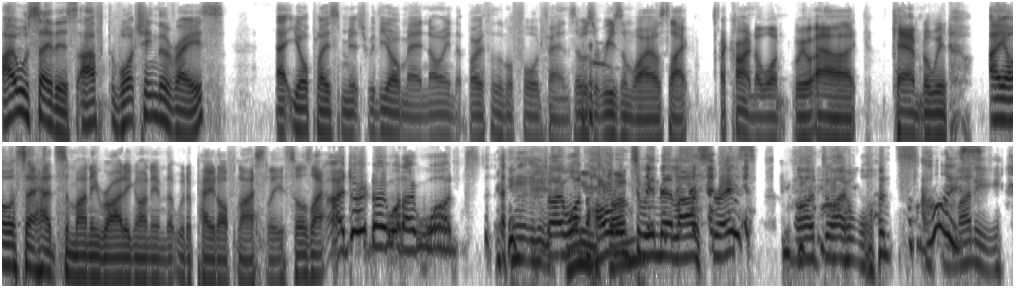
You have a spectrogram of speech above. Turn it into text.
I will say this: after watching the race at your place, Mitch, with the old man, knowing that both of them are Ford fans, there was a reason why I was like, I kind of want Will uh, Cam to win. I also had some money riding on him that would have paid off nicely, so I was like, I don't know what I want. do I want Money, Holden son. to win their last race, or do I want of course. money?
